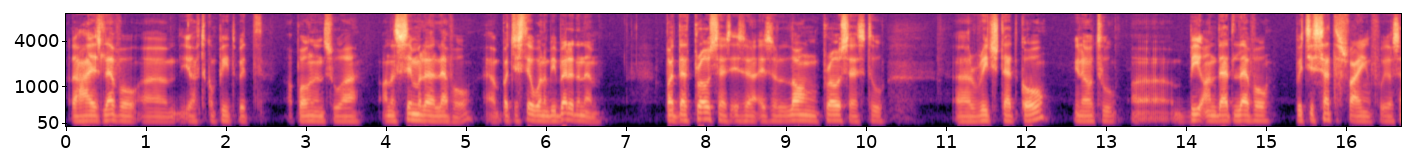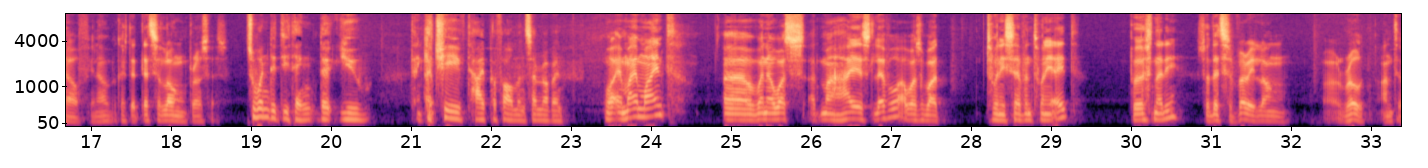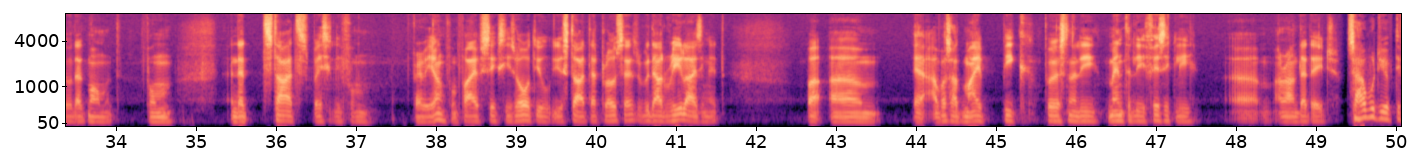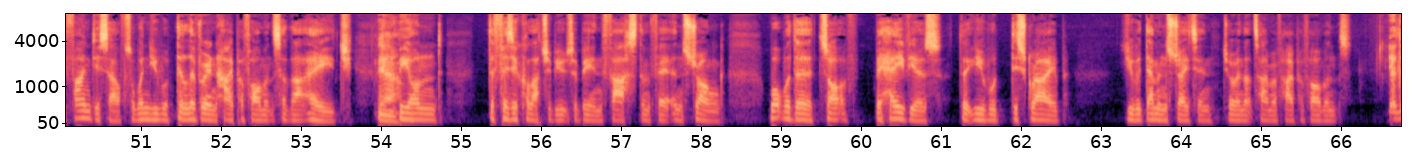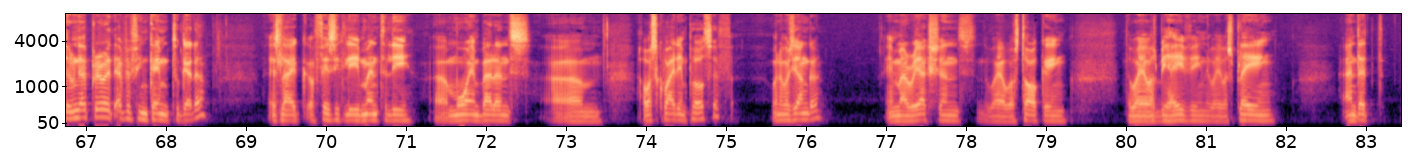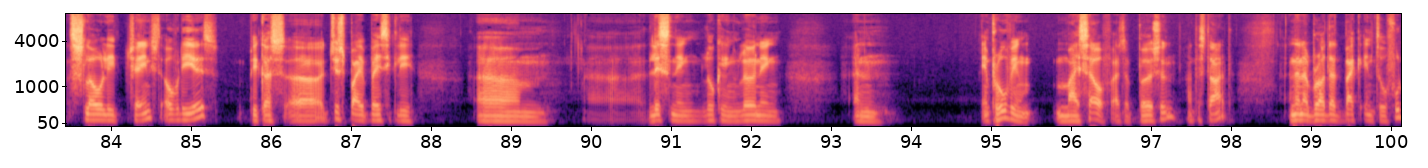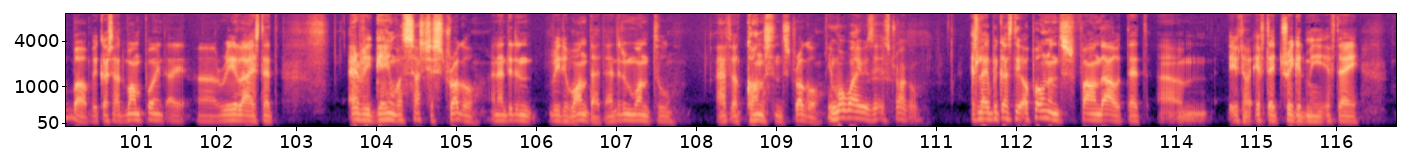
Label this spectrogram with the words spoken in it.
at the highest level um, you have to compete with opponents who are on a similar level, uh, but you still want to be better than them. But that process is a is a long process to uh, reach that goal, you know, to uh, be on that level, which is satisfying for yourself, you know, because that, that's a long process. So when did you think that you you. achieved high performance, then, Robin? Well, in my mind, uh, when I was at my highest level, I was about 27, 28 personally. So that's a very long uh, road until that moment. From and that starts basically from very young, from five, six years old. You you start that process without realizing it. But um, yeah, I was at my peak personally, mentally, physically, um, around that age. So how would you have defined yourself? So when you were delivering high performance at that age, Yeah. beyond the physical attributes of being fast and fit and strong, what were the sort of behaviours that you would describe you were demonstrating during that time of high performance? yeah, during that period, everything came together. It's like uh, physically, mentally, uh, more in balance. Um, I was quite impulsive when I was younger in my reactions, the way I was talking, the way I was behaving, the way I was playing. And that slowly changed over the years because uh, just by basically um, uh, listening, looking, learning, and improving myself as a person at the start. And then I brought that back into football because at one point I uh, realized that every game was such a struggle and I didn't really want that. I didn't want to have a constant struggle. In what way was it a struggle? It's like because the opponents found out that um, if, you know, if they triggered me, if they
